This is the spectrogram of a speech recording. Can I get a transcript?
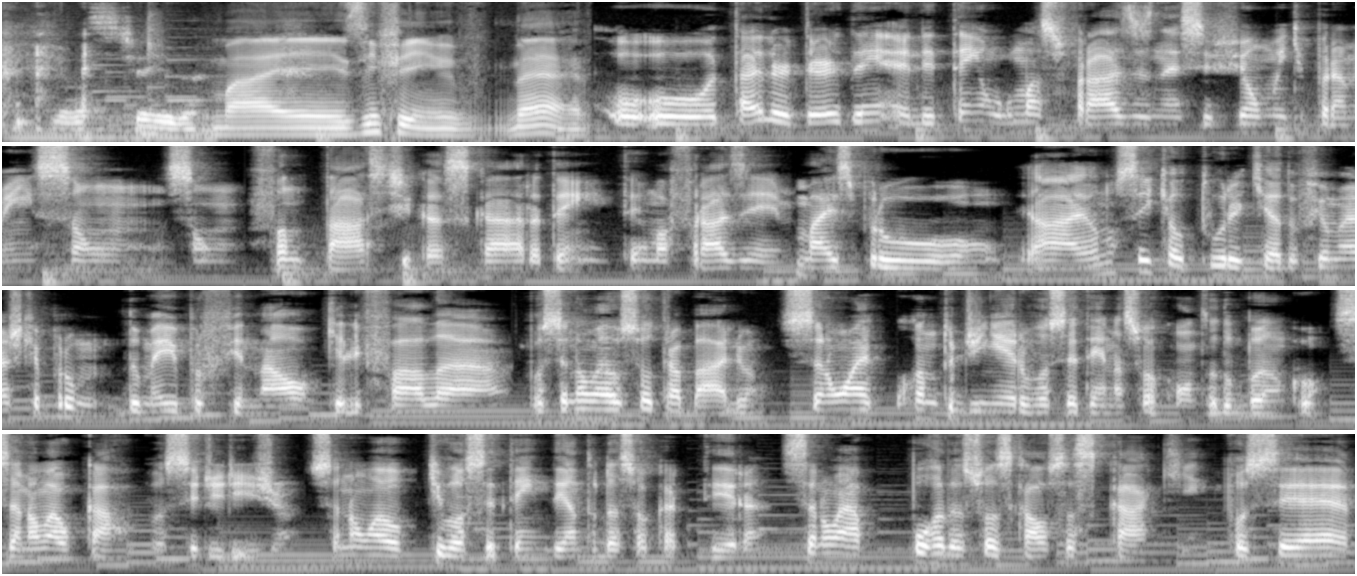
Eu não assisti ainda. Mas, enfim, né? O, o Tyler Durden, ele tem algumas frases nesse filme que pra mim são, são fantásticas, cara. Tem, tem uma frase mais pro... Ah, eu não sei que altura que é do filme, eu acho que é pro, do meio pro final, que ele fala... Você não é o seu trabalho, você não é quanto dinheiro você tem na sua conta do banco, você não é o carro que você dirige, você não é o que você tem dentro da sua carteira, você não é a porra das suas calças caqui, você é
